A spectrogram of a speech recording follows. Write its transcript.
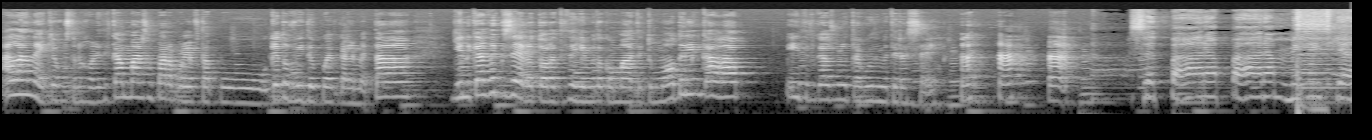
Αλλά ναι, και εγώ στεναχωρήθηκα. Μ' άρεσαν πάρα πολύ αυτά που. και το βίντεο που έβγαλε μετά. Γενικά δεν ξέρω τώρα τι θα γίνει με το κομμάτι του modeling, αλλά ήδη βγάζουν τραγούδι με τη Ρασέλ. Σε πάρα παραμύθια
